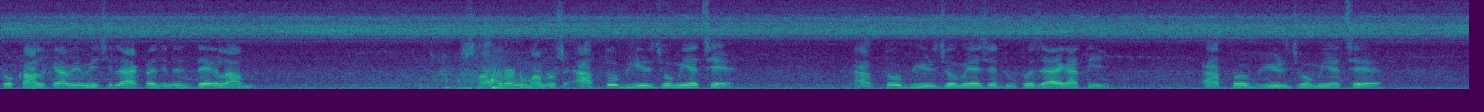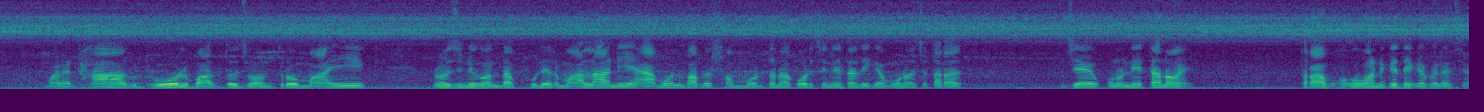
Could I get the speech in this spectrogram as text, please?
তো কালকে আমি মিছিলে একটা জিনিস দেখলাম। সাধারণ মানুষ এত ভিড় জমিয়েছে, এত ভিড় জমিয়েছে দুটো জায়গাতেই, এত ভিড় জমিয়েছে মানে ঢাক, ঢোল, বাদ্যযন্ত্র, মাইক, রজনীগন্ধা ফুলের মালা নিয়ে এমনভাবে সম্বর্ধনা করছে নেতাদিকে, মনে হচ্ছে তারা যে কোনো নেতা নয়, তারা ভগবানকে দেখে ফেলেছে।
